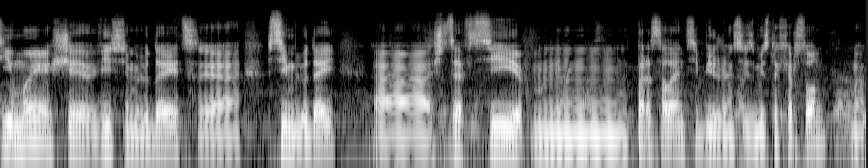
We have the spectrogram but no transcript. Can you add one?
Всі ми, ще вісім людей, це сім людей. е, Це всі переселенці, біженці з міста Херсон. Ми,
